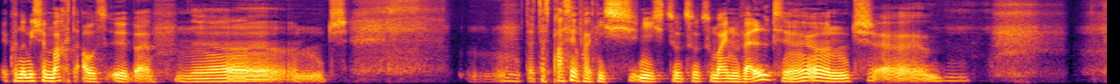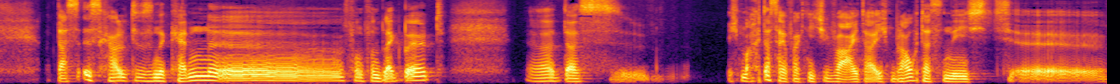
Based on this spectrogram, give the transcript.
ökonomische Macht ausübe. Ne. Und das, das passt einfach nicht, nicht zu, zu, zu meiner Welt. Ja. Und äh, das ist halt so eine Kern äh, von, von Blackbird, ja, dass ich mache das einfach nicht weiter. Ich brauche das nicht äh,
